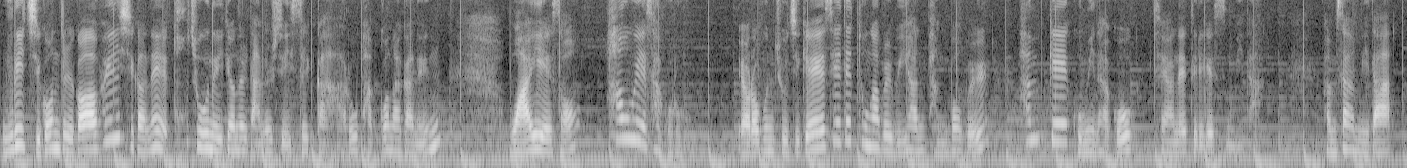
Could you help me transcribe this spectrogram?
우리 직원들과 회의 시간에 더 좋은 의견을 나눌 수 있을까로 바꿔나가는 Y에서 하우의 사고로 여러분 조직의 세대 통합을 위한 방법을 함께 고민하고 제안해 드리겠습니다. 감사합니다.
